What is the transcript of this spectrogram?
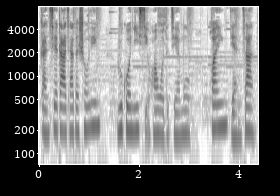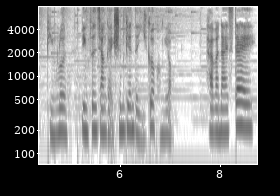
感谢大家的收听。如果你喜欢我的节目，欢迎点赞、评论并分享给身边的一个朋友。Have a nice day.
